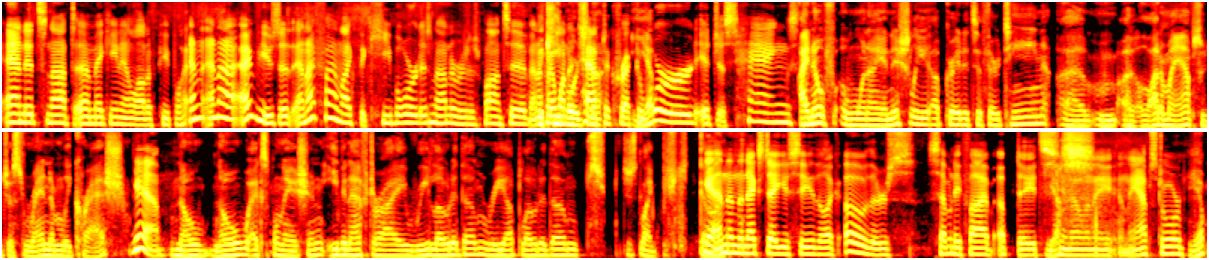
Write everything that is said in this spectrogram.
And it's not uh, making a lot of people. And, and I, I've used it, and I find like the keyboard is not as responsive. And The if I want to tap not- to correct a word, it just hangs. I know f- when I initially upgraded to 13, um, a lot of my apps would just randomly crash. yeah. No, no explanation. Even after I reloaded them, re-uploaded them, just like gone. Yeah, and then the next day you see they're like, oh, there's 75 updates, you know, in the in the App Store. yep.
